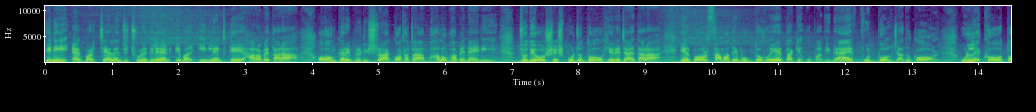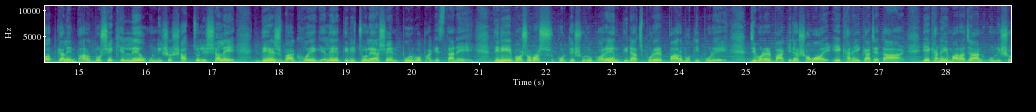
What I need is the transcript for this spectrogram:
তিনি একবার চ্যালেঞ্জ ছুড়ে দিলেন, এবার ইংল্যান্ডকে হারাবে তারা। অহংকারী ব্রিটিশরা কথাটা ভালোভাবে নেয়নি, যদিও শেষ পর্যন্ত হেরে যায় তারা। এরপর সামাদে মুগ্ধ হয়ে তাকে উপাধি দেয় ফুটবল জাদুকর। উল্লেখ্য, তৎকালীন ভারতবর্ষে খেললেও উনিশশো সাতচল্লিশ সালে দেশভাগ হয়ে গেলে তিনি চলে আসেন পূর্ব পাকিস্তানে। তিনি বসবাস করতে শুরু করেন দিনাজপুরের পার্বতীপুরে। জীবনের বাকিটা সময় এখানেই কাটে তার। এখানেই মারা যান উনিশশো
